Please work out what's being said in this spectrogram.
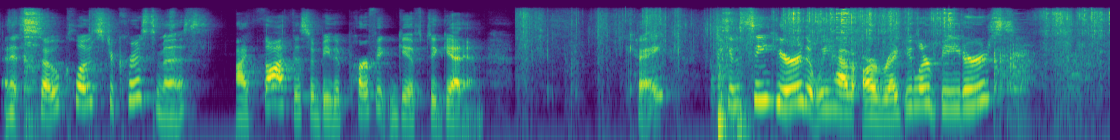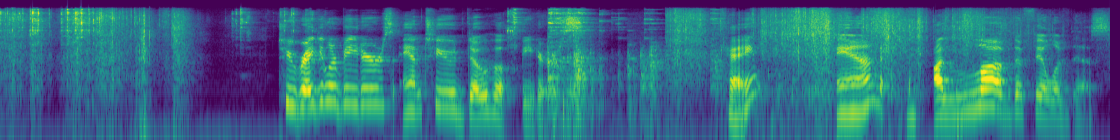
and it's so close to Christmas, I thought this would be the perfect gift to get him. Okay, you can see here that we have our regular beaters two regular beaters and two dough hook beaters. Okay, and I love the feel of this.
